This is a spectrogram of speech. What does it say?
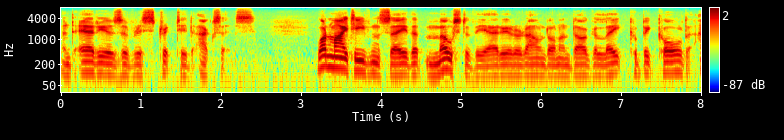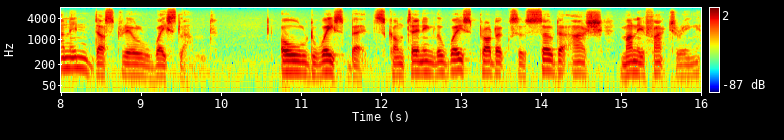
and areas of restricted access. One might even say that most of the area around Onondaga Lake could be called an industrial wasteland. Old waste beds containing the waste products of soda ash manufacturing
